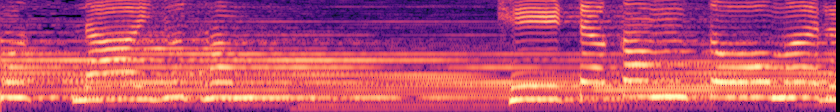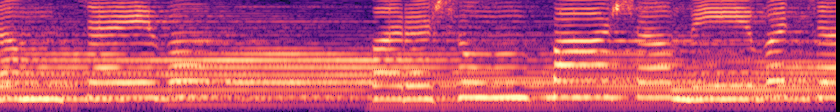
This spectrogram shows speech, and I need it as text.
मुस्लायुधं खेटकं तोमरं चैव परशुं पाशमेव च।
